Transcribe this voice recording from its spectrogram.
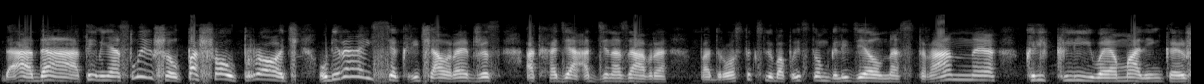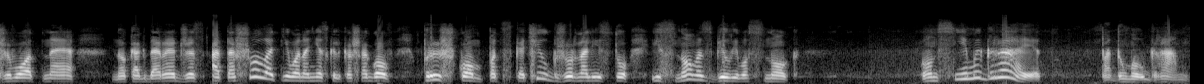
«Да-да, ты меня слышал! Пошел прочь! Убирайся!» — кричал Реджес, отходя от динозавра. Подросток с любопытством глядел на странное, крикливое маленькое животное, но когда Реджес отошел от него на несколько шагов, прыжком подскочил к журналисту и снова сбил его с ног. «Он с ним играет», — подумал Грант.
